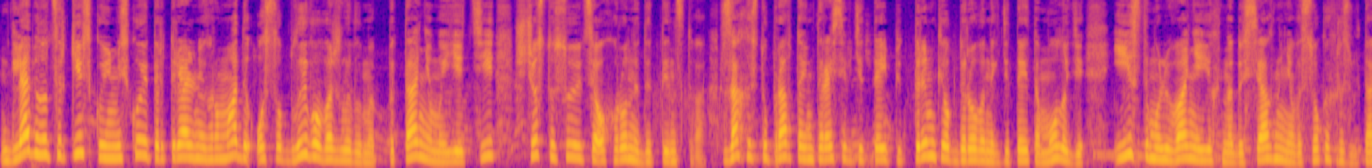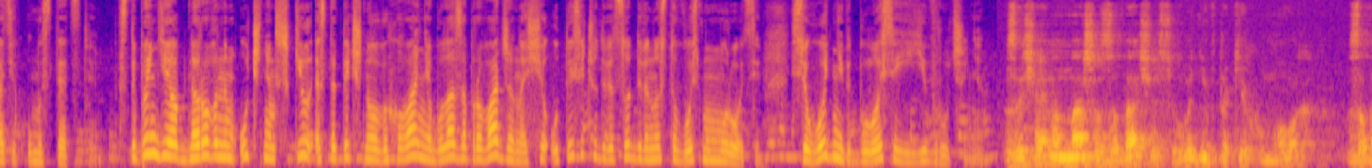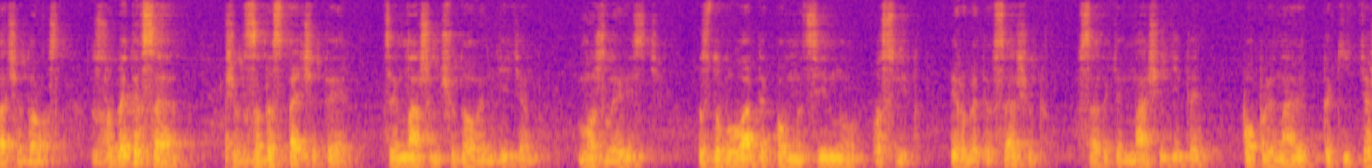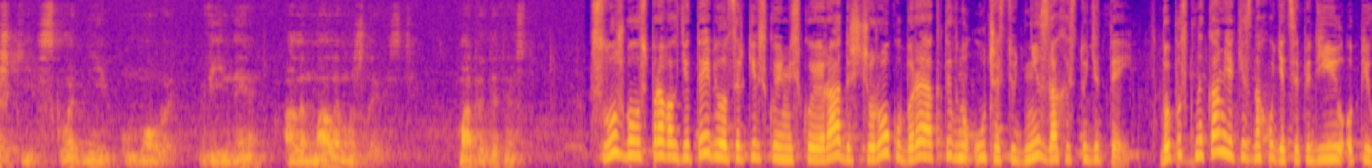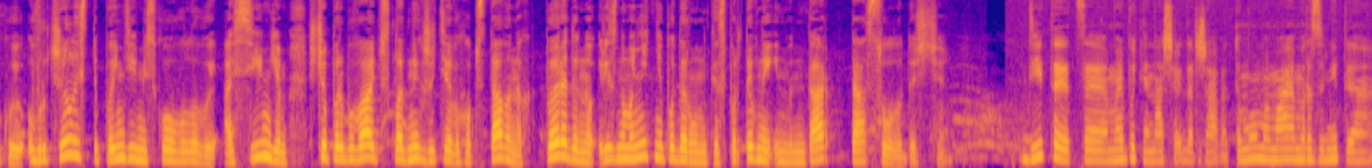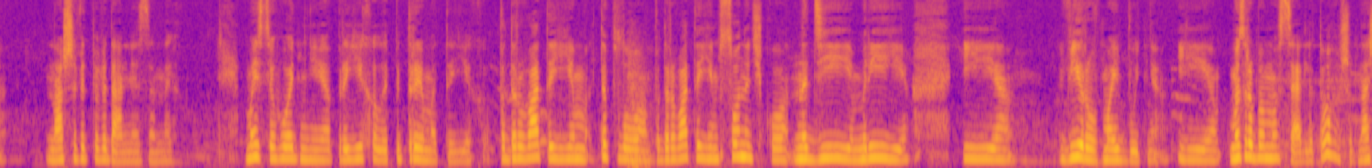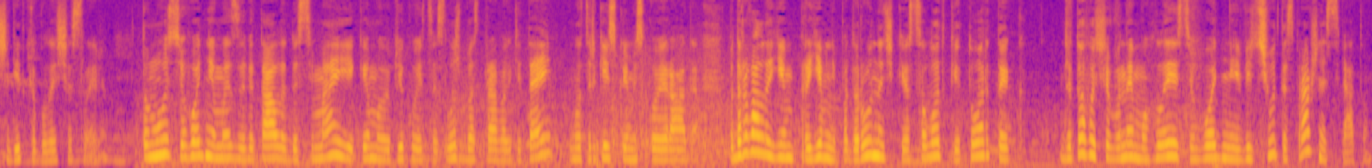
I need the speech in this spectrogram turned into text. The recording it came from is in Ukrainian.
Для Білоцерківської міської територіальної громади особливо важливими питаннями є ті, що стосуються охорони дитинства, захисту прав та інтересів дітей, підтримки обдарованих дітей та молоді і стимулювання їх на досягнення високих результатів у мистецтві. Стипендія обдарованим учням шкіл естетичного виховання була запроваджена ще у 1998 році. Сьогодні відбулося її вручення. Звичайно, наша задача сьогодні в таких умовах, задача дорослих, зробити все, щоб забезпечити цим нашим чудовим дітям можливість здобувати повноцінну освіту і робити все, щоб все-таки наші діти, попри навіть такі тяжкі, складні умови війни, але мали можливість мати дитинство. Служба у справах дітей Білоцерківської міської ради щороку бере активну участь у дні захисту дітей. Випускникам, які знаходяться під її опікою, вручили стипендії міського голови, а сім'ям, що перебувають в складних життєвих обставинах, передано різноманітні подарунки, спортивний інвентар та солодощі. Діти це майбутнє нашої держави, тому ми маємо розуміти нашу відповідальність за них. Ми сьогодні приїхали підтримати їх, подарувати їм тепло, подарувати їм сонечко, надії, мрії і віру в майбутнє. І ми зробимо все для того, щоб наші дітки були щасливі. Тому сьогодні ми завітали до сімей, якими опікується служба справах дітей Моцерківської міської ради. Подарували їм приємні подаруночки, солодкий тортик для того, щоб вони могли сьогодні відчути справжнє свято.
